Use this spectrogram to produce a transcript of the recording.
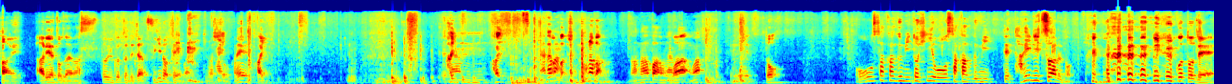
はい、ありがとうございます。ということで、じゃあ次のテーマに行きましょうかね。はい。はい。はい。じゃん7番何でしょう。七番。七番7番は。は？えーっと。大阪組と非大阪組って対立あるの？ということで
